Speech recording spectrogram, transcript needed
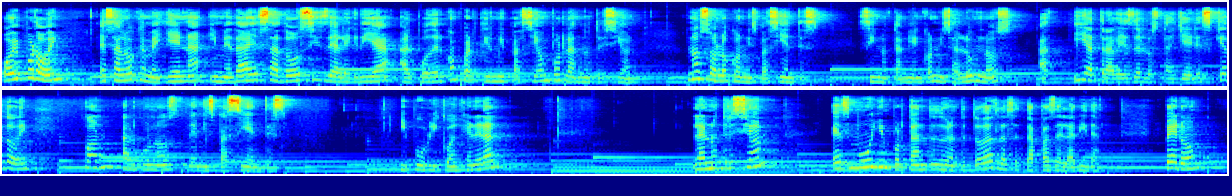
Hoy por hoy es algo que me llena y me da esa dosis de alegría al poder compartir mi pasión por la nutrición, no solo con mis pacientes, sino también con mis alumnos y a través de los talleres que doy con algunos de mis pacientes y público en general. La nutrición es muy importante durante todas las etapas de la vida, pero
